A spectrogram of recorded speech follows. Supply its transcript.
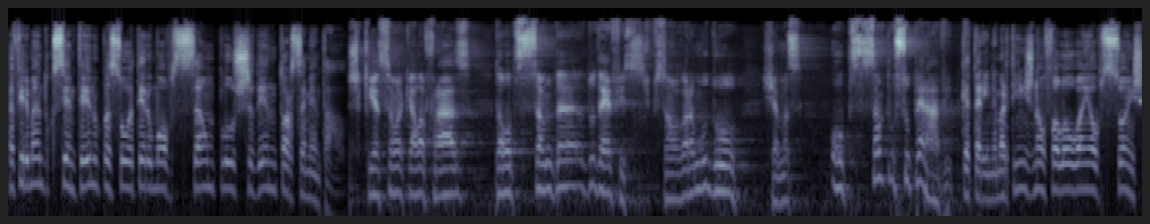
afirmando que Centeno passou a ter uma obsessão pelo excedente orçamental. Esqueçam aquela frase da obsessão da, do déficit. A expressão agora mudou, chama-se obsessão pelo superávit. Catarina Martins não falou em obsessões,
